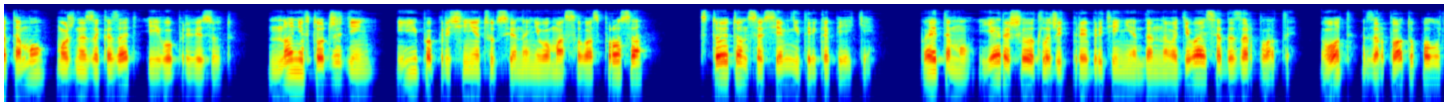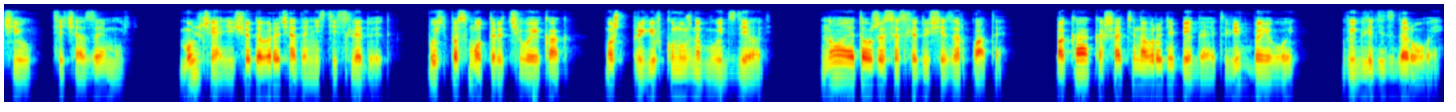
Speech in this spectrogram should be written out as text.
потому можно заказать и его привезут. Но не в тот же день, и по причине отсутствия на него массового спроса, стоит он совсем не 3 копейки. Поэтому я решил отложить приобретение данного девайса до зарплаты. Вот, зарплату получил, сейчас займусь. Мульча еще до врача донести следует. Пусть посмотрит, чего и как. Может, прививку нужно будет сделать. Но это уже со следующей зарплаты. Пока кошатина вроде бегает, вид боевой, выглядит здоровой.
